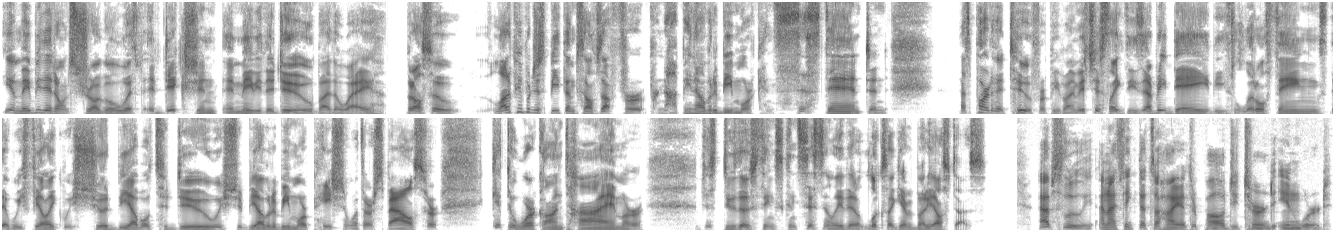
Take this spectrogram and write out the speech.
you know, maybe they don't struggle with addiction, and maybe they do, by the way, but also a lot of people just beat themselves up for for not being able to be more consistent and that's part of it too for people. I mean, it's just like these everyday, these little things that we feel like we should be able to do. We should be able to be more patient with our spouse or get to work on time or just do those things consistently that it looks like everybody else does. Absolutely. And I think that's a high anthropology turned inward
